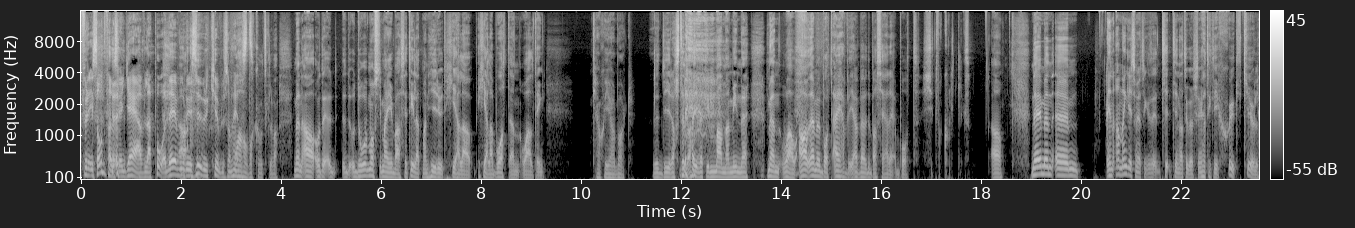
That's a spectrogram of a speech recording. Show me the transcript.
för i sånt fall ska jag jävla på, det vore Ja. ju hur kul som helst. Wow vad coolt det skulle vara. Men ja, och, det, och då måste man ju bara se till att man hyr ut hela, hela båten och allting. Kanske görbart. Det dyraste livet i mannaminne. Men wow, ja nej, men båt, nej, jag, jag behövde bara säga det, båt. Shit vad coolt liksom. Ja. Nej men ehm, en annan grej som jag tycker T- Tina tog upp som jag tyckte är sjukt kul.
